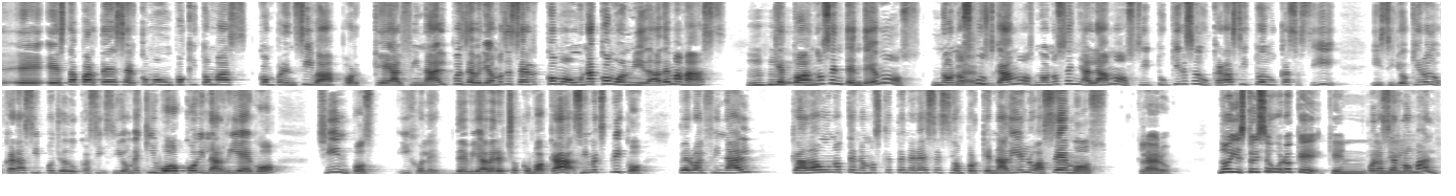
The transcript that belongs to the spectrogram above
eh, esta parte de ser como un poquito más comprensiva, porque al final, pues deberíamos de ser como una comunidad de mamás que todas nos entendemos, no nos Claro. juzgamos, no nos señalamos. Si tú quieres educar así, tú educas así. Y si yo quiero educar así, pues yo educo así. Si yo me equivoco y la riego, chin, pues, híjole, debía haber hecho como acá. ¿Sí me explico? Pero al final, cada uno tenemos que tener excepción porque nadie lo hacemos Claro. No, y estoy seguro que, que en, por en hacerlo el- mal.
